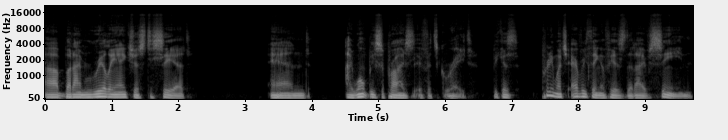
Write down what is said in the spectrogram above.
uh, but I'm really anxious to see it, and I won't be surprised if it's great because pretty much everything of his that I've seen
